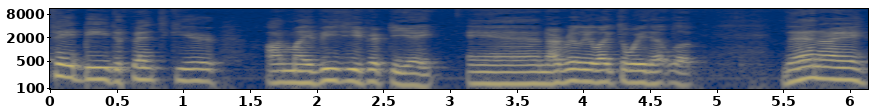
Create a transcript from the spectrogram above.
FAB defense gear on my VZ58, and I really liked the way that looked. Then I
